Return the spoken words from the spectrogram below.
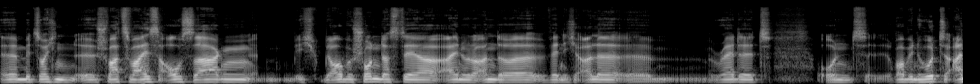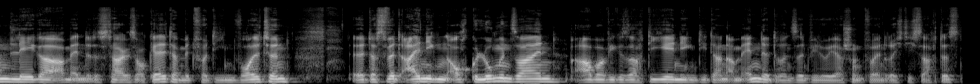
äh, mit solchen äh, Schwarz-Weiß-Aussagen. Ich glaube schon, dass der ein oder andere, wenn nicht alle, äh, Reddit und Robinhood-Anleger am Ende des Tages auch Geld damit verdienen wollten. Äh, das wird einigen auch gelungen sein, aber wie gesagt, diejenigen, die dann am Ende drin sind, wie du ja schon vorhin richtig sagtest,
